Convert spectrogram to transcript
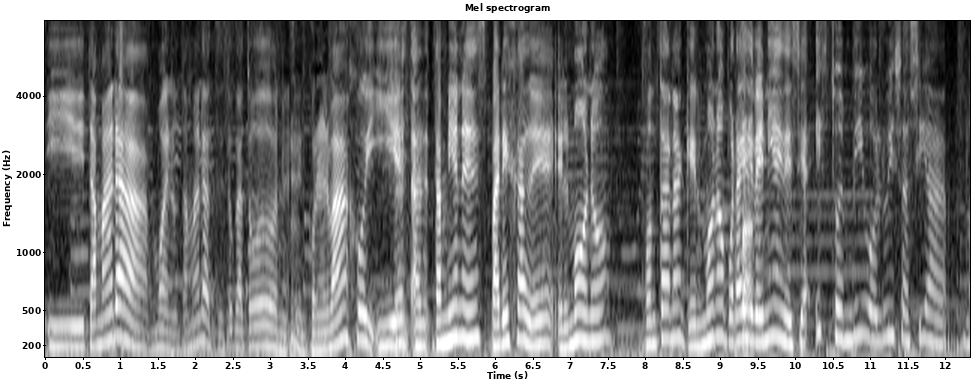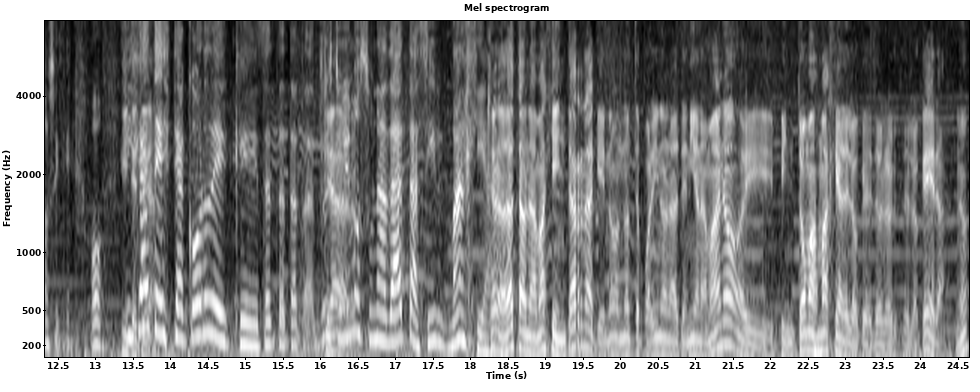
Y Tamara, bueno, Tamara te toca todo Mm. con el bajo y, y Sí. es- a- también es pareja de El Mono Fontana, que el mono por ahí Opa. venía y decía, esto en vivo Luis hacía no sé qué. O fíjate este acorde que ta ta ta ta. Entonces Claro. tuvimos una data así, magia. Claro, data una magia interna que no, no te, por ahí no la tenían a mano y pintó más magia de lo que, de lo, de lo que era, ¿no?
